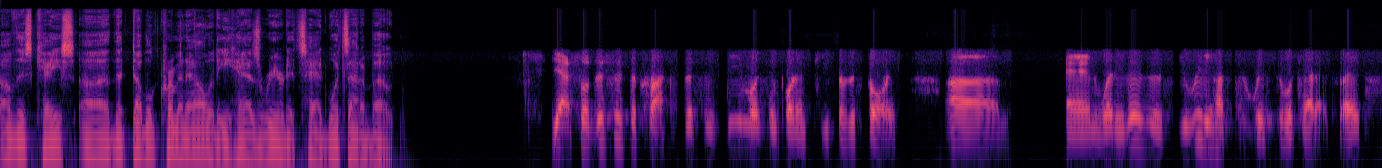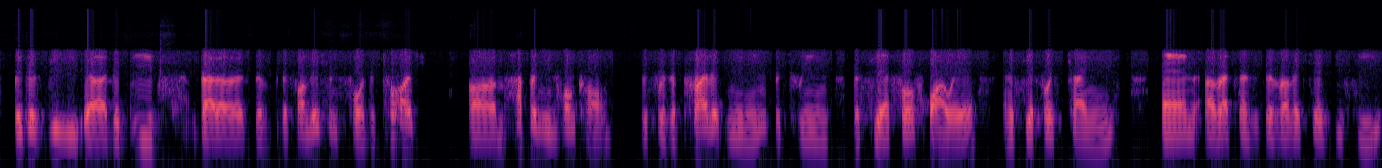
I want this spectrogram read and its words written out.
of this case uh, that double criminality has reared its head. What's that about? Yeah, so this is the crux. This is the most important piece of the story. Um, and what it is is you really have two ways to look at it, right? Because the uh, the deeds that are the, the foundation for the charge um, in Hong Kong. This was a private meeting between the CFO of Huawei and the CFO is Chinese and a representative of HSBC,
